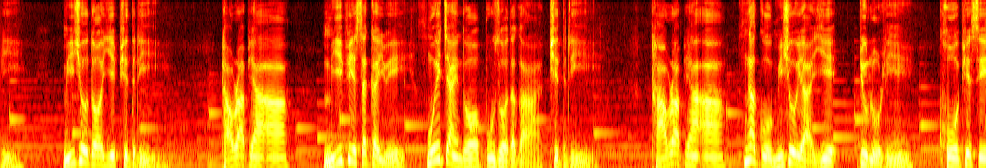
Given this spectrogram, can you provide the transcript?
မည် မိရှို့သောရစ်ဖြစ်သည်ထာဝရဘုရားအားမိဖြစ်ဆက်ကပ်၍မှုေးကြိုင်သော ပူဇော်တကားဖြစ်သည်ထာဝရဘုရားအားငှက်ကိုမိရှို့ရာရစ်ပြုလို့လျင်ခိုဖြစ်စေ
